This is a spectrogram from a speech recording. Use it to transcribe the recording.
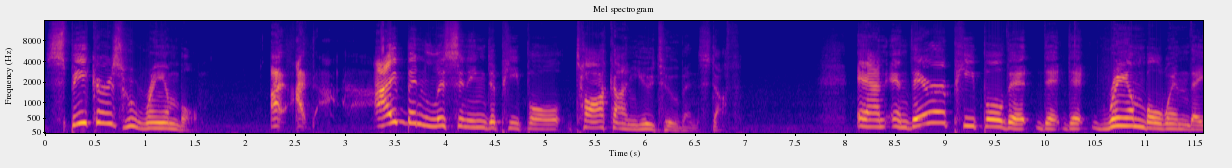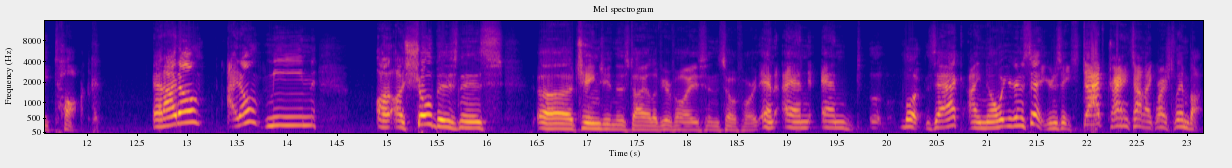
Speakers who ramble. I, I, I've been listening to people talk on YouTube and stuff. And and there are people that that that ramble when they talk. And I don't I don't mean a, a show business uh, changing the style of your voice and so forth. And and and look, Zach, I know what you're going to say. You're going to say, "Stop trying to sound like Rush Limbaugh."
